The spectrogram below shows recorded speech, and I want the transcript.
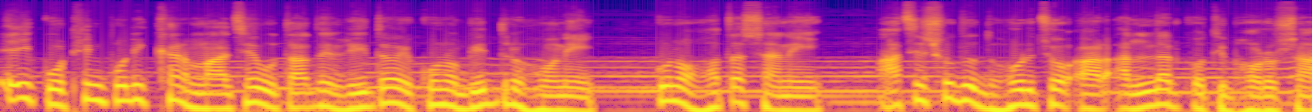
এই কঠিন পরীক্ষার মাঝেও তাদের হৃদয়ে কোনো বিদ্রোহ নেই, কোনো হতাশা নেই। আছে শুধু ধৈর্য আর আল্লাহর প্রতি ভরসা।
